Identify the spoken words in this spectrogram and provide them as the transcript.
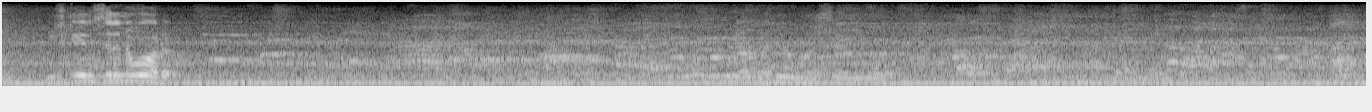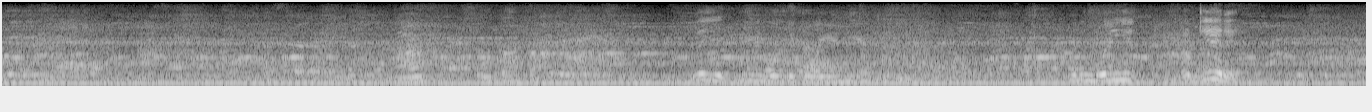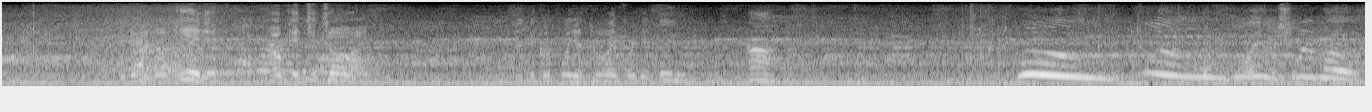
You scared to sit in the water? Get your toy. You got to go for your toy for your thing. Huh? Woo! Woo! Boy, you a swimmer.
